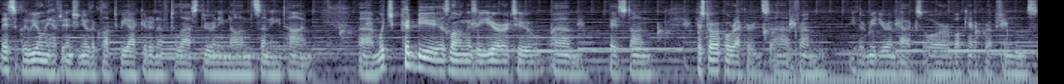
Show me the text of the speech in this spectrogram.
Basically, we only have to engineer the clock to be accurate enough to last through any non sunny time, um, which could be as long as a year or two um, based on historical records uh, from either meteor impacts or volcanic eruptions,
